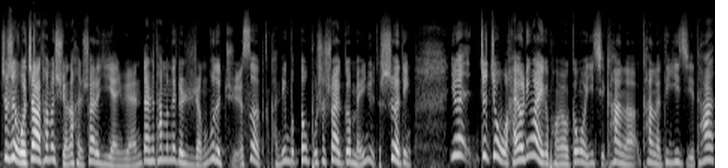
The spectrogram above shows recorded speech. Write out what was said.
就是我知道他们选了很帅的演员，但是他们那个人物的角色肯定不都不是帅哥美女的设定，因为这就我还有另外一个朋友跟我一起看了看了第一集，他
